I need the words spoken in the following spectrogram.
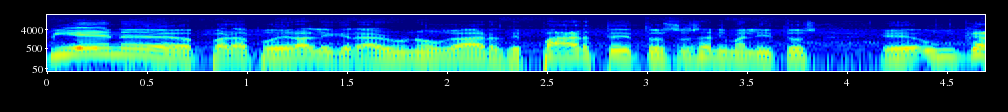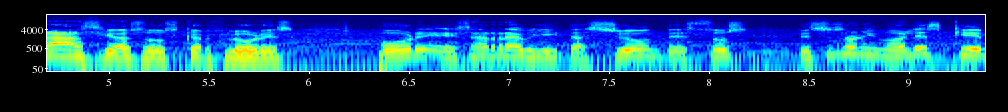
bien eh, para poder alegrar un hogar. De parte de todos estos animalitos, un gracias Oscar Flores por esa rehabilitación de estos, de animales que,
